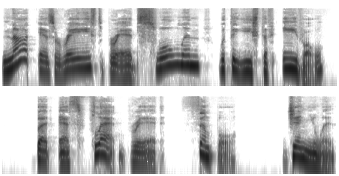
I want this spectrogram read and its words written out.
not as raised bread swollen with the yeast of evil, but as flat bread, simple, genuine,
